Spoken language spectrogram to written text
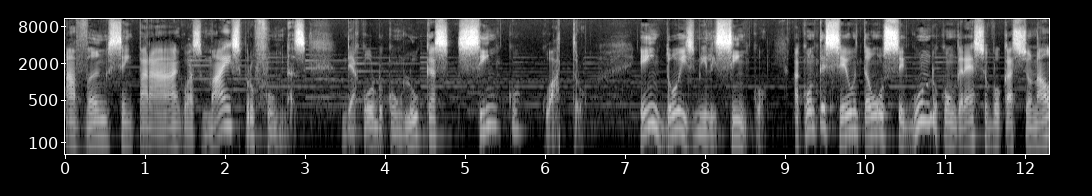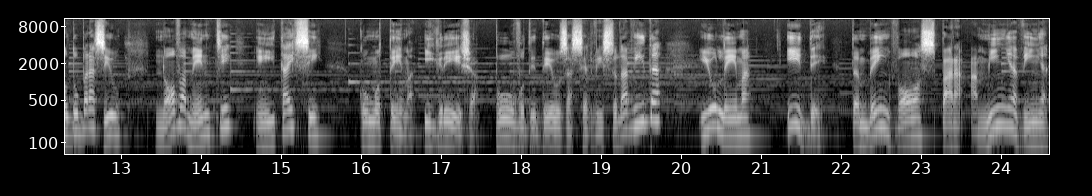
avancem para águas mais profundas, de acordo com Lucas 5:4. Em 2005, aconteceu então o segundo Congresso Vocacional do Brasil, novamente em Itaici, com o tema Igreja, Povo de Deus a serviço da vida e o lema Ide, também vós para a minha vinha,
